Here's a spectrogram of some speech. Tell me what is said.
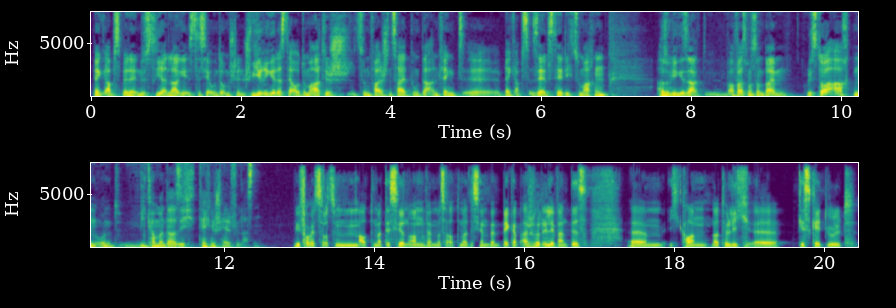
Backups bei der Industrieanlage ist es ja unter Umständen schwieriger, dass der automatisch zum falschen Zeitpunkt da anfängt, äh, Backups selbsttätig zu machen. Also wie gesagt, auf was muss man beim Restore achten und wie kann man da sich technisch helfen lassen? Wir fangen jetzt trotzdem Automatisieren an, wenn man das Automatisieren beim Backup auch schon relevant ist. Ähm, ich kann natürlich äh, gescheduled,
